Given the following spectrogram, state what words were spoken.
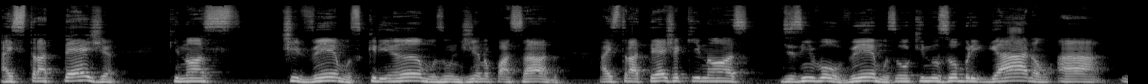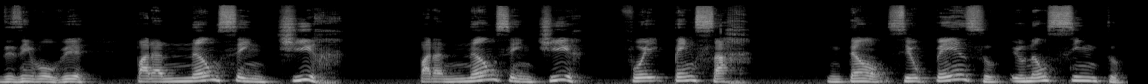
a estratégia que nós tivemos, criamos um dia no passado, a estratégia que nós desenvolvemos ou que nos obrigaram a desenvolver para não sentir, para não sentir, foi pensar. Então, se eu penso, eu não sinto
